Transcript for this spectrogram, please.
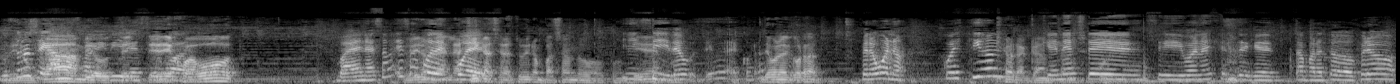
Nosotros llegamos a vivir Te, te dejo a vos. Bueno, eso, eso fue Las después. chicas se la estuvieron pasando con Y tiempo. sí, debo, debo de correr. Débora del Corral. Pero bueno, cuestión Que ahora canta, que en este... Sí, bueno, hay gente que está para todo. Pero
